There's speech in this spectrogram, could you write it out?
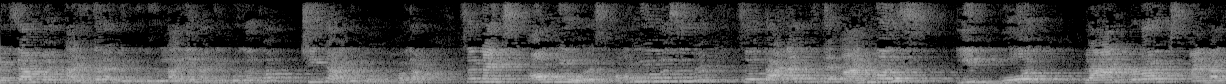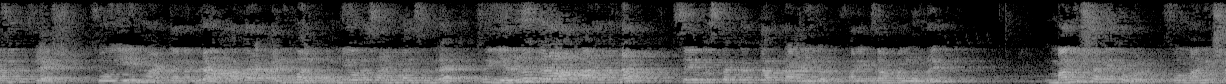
Example tiger ಆಗಿರ್ಬೋದು ಲಯನ್ ಆಗಿರ್ಬೋದು ಅಥವಾ ಚೀತಾ ಆಗಿರ್ಬೋದು ಹೌದಾ ಸೊ ನೆಕ್ಸ್ಟ್ ಆಮ್ನಿಯೋರಸ್ ಆಮ್ನಿಯೋರಸ್ ಅಂದ್ರೆ so that are the animals eat both plant products and also flesh so ಏನ್ ಮಾಡ್ತಾನಂದ್ರೆ ಆ ತರ ಅನಿಮಲ್ ಆಮ್ನಿಯೋರಸ್ ಅನಿಮಲ್ಸ್ ಅಂದ್ರೆ ಸೊ ಎರಡೂ ತರ ಆಹಾರವನ್ನ ಸೇವಿಸ್ತಕ್ಕಂತ ಪ್ರಾಣಿಗಳು ಫಾರ್ ಎಕ್ಸಾಂಪಲ್ ನೋಡ್ರಿ ಮನುಷ್ಯನೇ ತಗೊಳ್ಳಿ ಸೊ ಮನುಷ್ಯ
